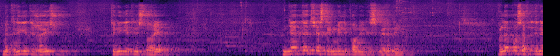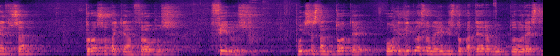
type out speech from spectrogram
με την ίδια τη ζωή σου, την ίδια την ιστορία. Μια τέτοια στιγμή λοιπόν είναι η σημερινή. Βλέπω σε αυτή την αίθουσα πρόσωπα και ανθρώπους, φίλους, που ήσασταν τότε όλοι δίπλα στον αείμνηστο πατέρα μου, τον Ορέστη.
